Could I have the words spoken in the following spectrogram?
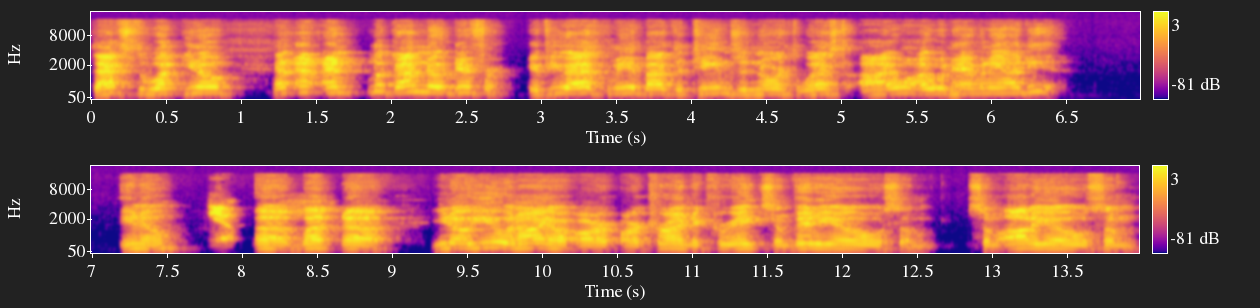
that's the what you know. And, and, and look, I'm no different. If you ask me about the teams in Northwest Iowa, I wouldn't have any idea. You know. Yeah. Uh, but uh, you know, you and I are, are, are trying to create some video, some some audio, some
